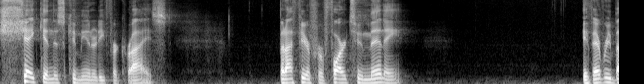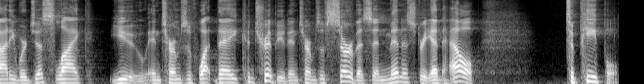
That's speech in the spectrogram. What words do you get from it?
shaking this community for Christ. But I fear for far too many, if everybody were just like you in terms of what they contribute, in terms of service and ministry and help to people,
